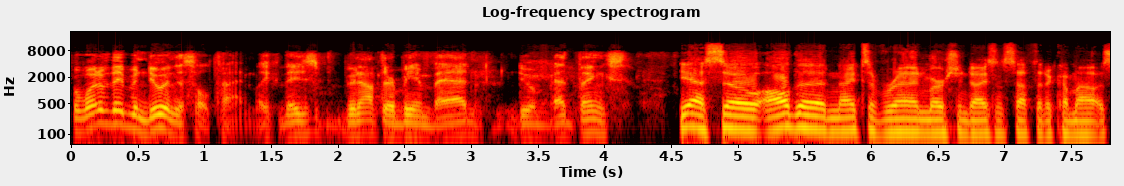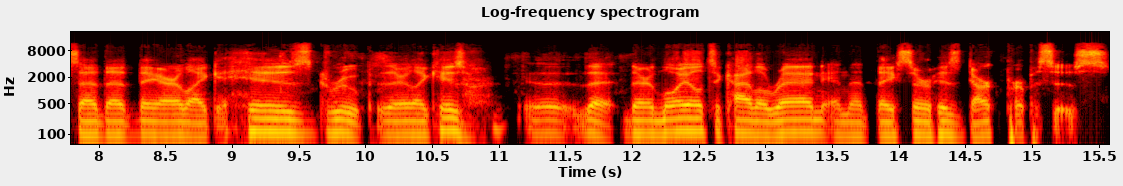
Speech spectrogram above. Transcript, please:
But what have they been doing this whole time? Like they just been out there being bad, doing bad things. Yeah, so all the Knights of Ren merchandise and stuff that have come out said that they are like his group. They're like his, uh, that they're loyal to Kylo Ren and that they serve his dark purposes.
